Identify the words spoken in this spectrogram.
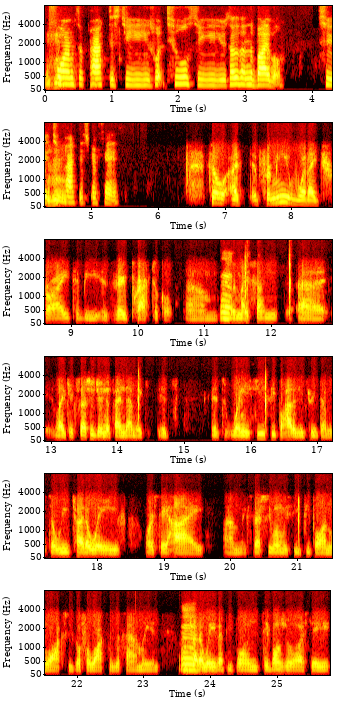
mm-hmm. forms of practice do you use? What tools do you use other than the Bible to mm-hmm. to practice your faith? So I, for me, what I try to be is very practical. Um, mm. With my son, uh, like especially during the pandemic, it's it's when he sees people, how does he treat them? So we try to wave or say hi, um, especially when we see people on walks. We go for walks as a family, and we mm. try to wave at people and say bonjour or say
